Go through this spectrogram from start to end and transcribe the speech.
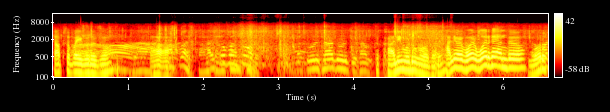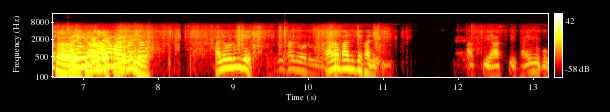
साफसफाई करूचो हा. खाली ओढू होता खाली वर वर काय आणतो वर खाली ओढू खाली मारती. खाली. ओढू दे. त्याला बाजूचे खाली. असती असती. काही नको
